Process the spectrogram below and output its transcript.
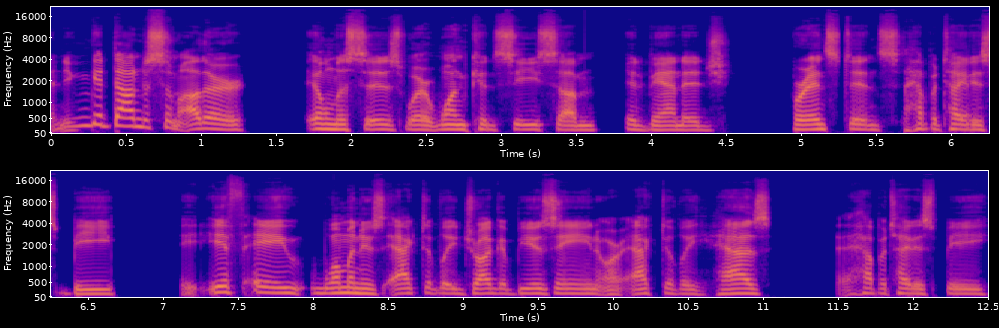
And you can get down to some other illnesses where one could see some advantage. For instance, hepatitis B. If a woman who's actively drug abusing or actively has hepatitis B,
